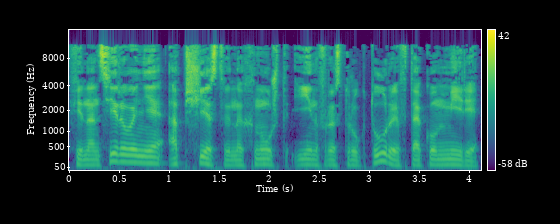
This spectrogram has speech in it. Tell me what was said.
Финансирование общественных нужд и инфраструктуры в таком мире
